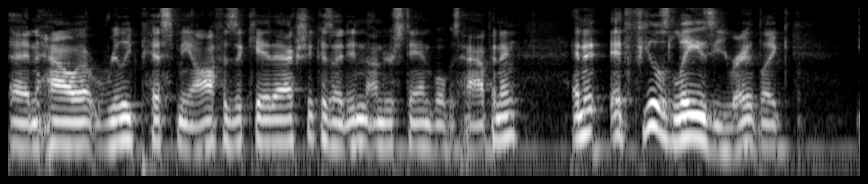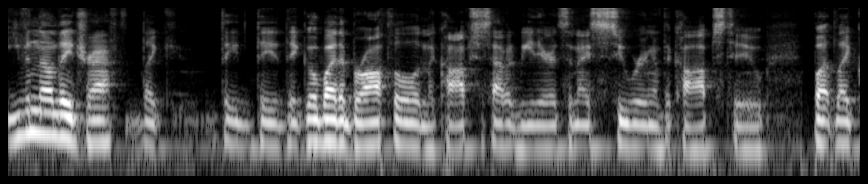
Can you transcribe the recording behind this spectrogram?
and how it really pissed me off as a kid actually because I didn't understand what was happening. And it, it feels lazy, right? Like even though they draft like they, they they go by the brothel and the cops just happen to be there, it's a nice sewering of the cops too. But like,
